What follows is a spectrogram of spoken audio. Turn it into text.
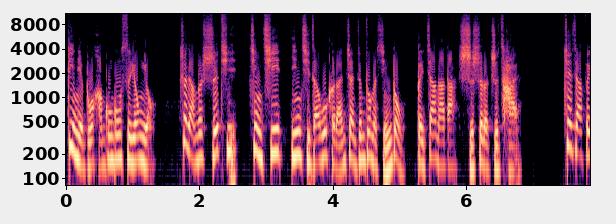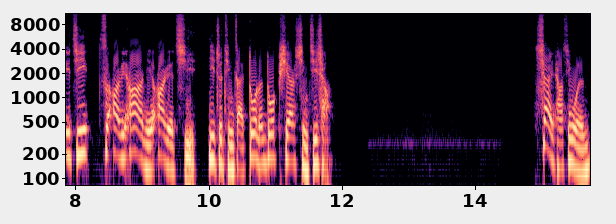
蒂涅博航空公司拥有。这两个实体近期因其在乌克兰战争中的行动被加拿大实施了制裁。这架飞机自二零二二年二月起一直停在多伦多皮尔逊机场。下一条新闻：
